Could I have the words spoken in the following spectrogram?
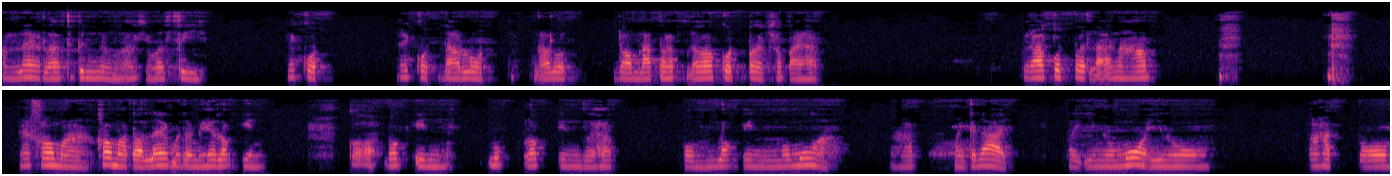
อันแรกแล้วที่เป็นหนึ่งแล้วเขียนว่าสี่ให้กด ให้กดดาวน์โหลด ดาวน์โหลดยอมรับนะครับ แล้วก็กดเปิดเข้าไปครับ เวลากดเปิดแล้วนะครับ ให้เข้ามา เข้ามาตอนแรกมันจะมีให้ล็อกอิน ก็ล็อกอินมุกล็อกอินเลยครับ ผมล็อกอินมั่วๆนะครับ มันก็ได้ ใส่อีเมลมั่วอีเมลรหัสปลอม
